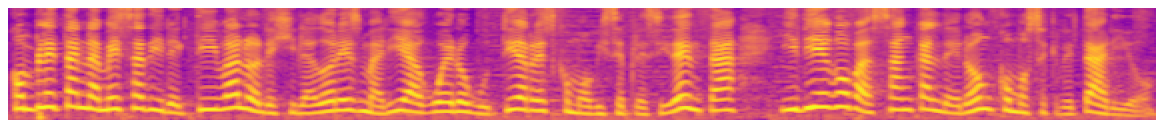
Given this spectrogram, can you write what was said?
Completan la mesa directiva los legisladores María Agüero Gutiérrez como vicepresidenta y Diego Bazán Calderón como secretario.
